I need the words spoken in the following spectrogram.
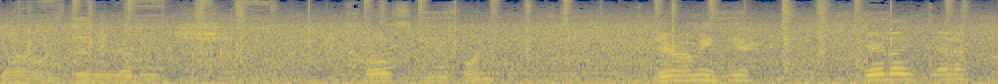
Going to the beach. Falls viewpoint. Here, mommy. Here. Here, Lois. Yan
